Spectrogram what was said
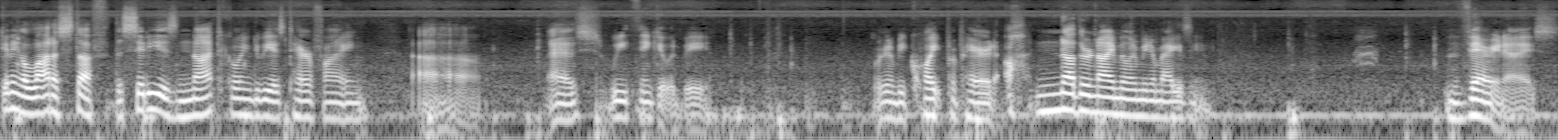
Getting a lot of stuff. The city is not going to be as terrifying uh, as we think it would be. We're going to be quite prepared. Oh, another 9mm magazine. Very nice.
